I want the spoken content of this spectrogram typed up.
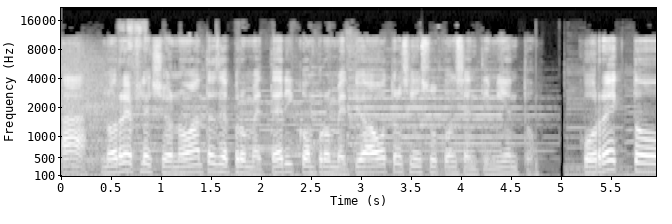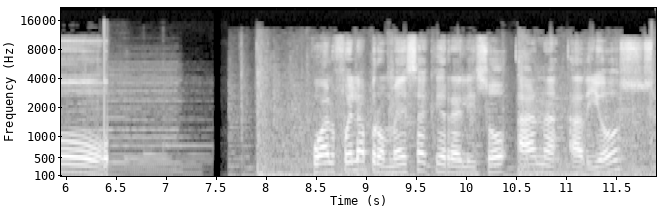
A. No reflexionó antes de prometer y comprometió a otros sin su consentimiento. Correcto. ¿Cuál fue la promesa que realizó Ana a Dios?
